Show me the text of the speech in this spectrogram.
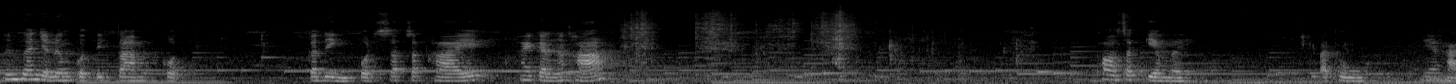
เพื่อนๆอย่าลืมกดติดตามกด กระดิ่งกด Subscribe ให้กันนะคะ ทอดสักเกียมเลยปลาทูเนี่ยค่ะ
